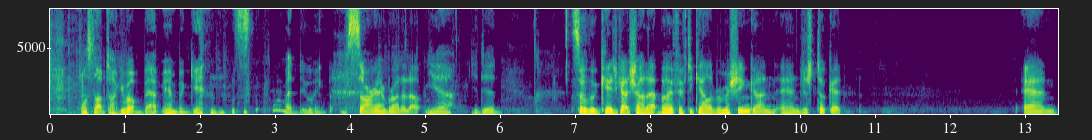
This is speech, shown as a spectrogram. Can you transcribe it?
we'll stop talking about Batman Begins. what am I doing? Sorry, I brought it up. Yeah, you did. So Luke Cage got shot at by a 50 caliber machine gun and just took it, and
